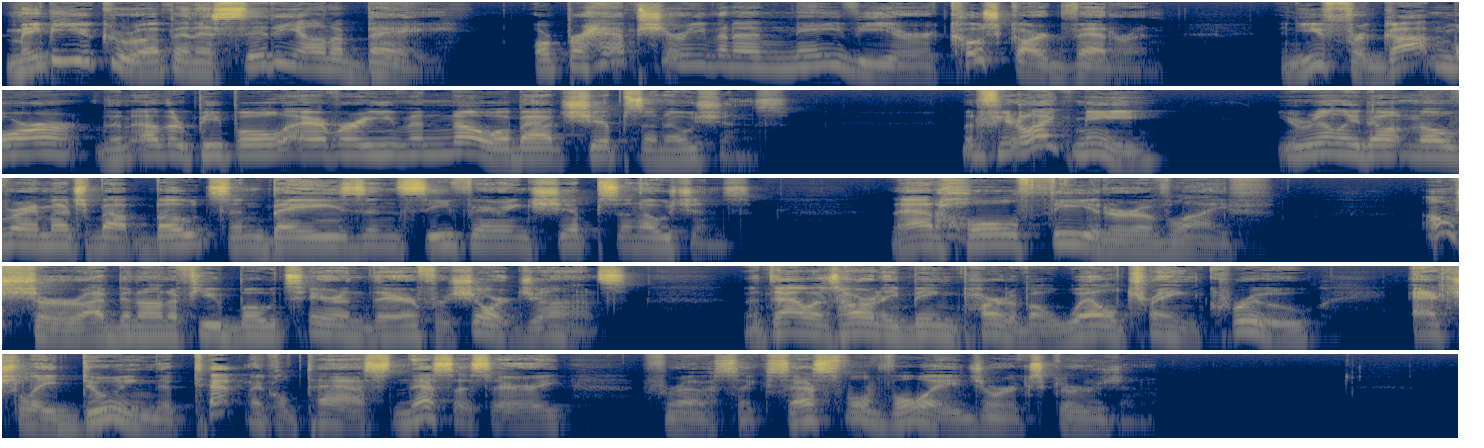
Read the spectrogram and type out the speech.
Maybe you grew up in a city on a bay, or perhaps you're even a Navy or Coast Guard veteran, and you've forgotten more than other people ever even know about ships and oceans. But if you're like me, you really don't know very much about boats and bays and seafaring ships and oceans. That whole theater of life. Oh, sure, I've been on a few boats here and there for short jaunts, but that was hardly being part of a well trained crew actually doing the technical tasks necessary for a successful voyage or excursion.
